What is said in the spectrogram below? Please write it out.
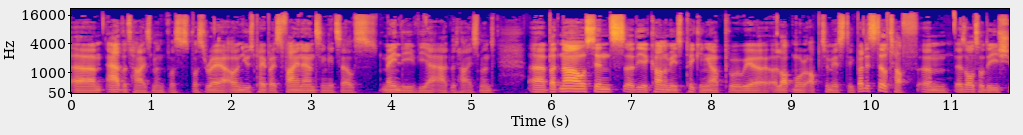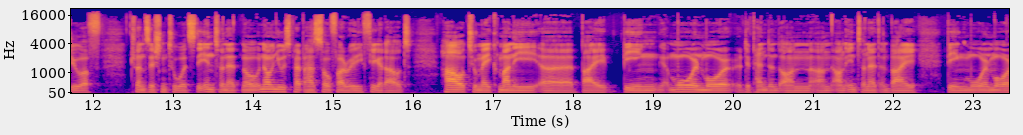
um, advertisement was, was rare. Our newspaper is financing itself mainly via advertisement. Uh, but now, since uh, the economy is picking up, we are a lot more optimistic. But it's still tough. Um, there's also the issue of transition towards the internet. No, no newspaper has so far really figured out how to make money uh, by being more and more dependent on, on, on internet and by being more and more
